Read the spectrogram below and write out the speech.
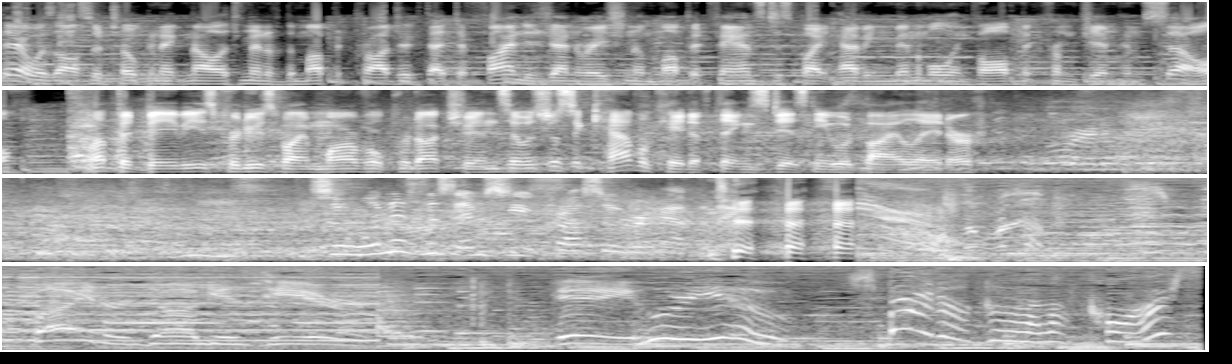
There was also token acknowledgement of the Muppet Project that defined a generation of Muppet fans despite having minimal involvement from Jim himself. Muppet Babies, produced by Marvel Productions. It was just a cavalcade of things Disney would buy later. Lord. So when is this MCU crossover happening? Spider Dog is here. Hey, who are you? Spider Girl, of course.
